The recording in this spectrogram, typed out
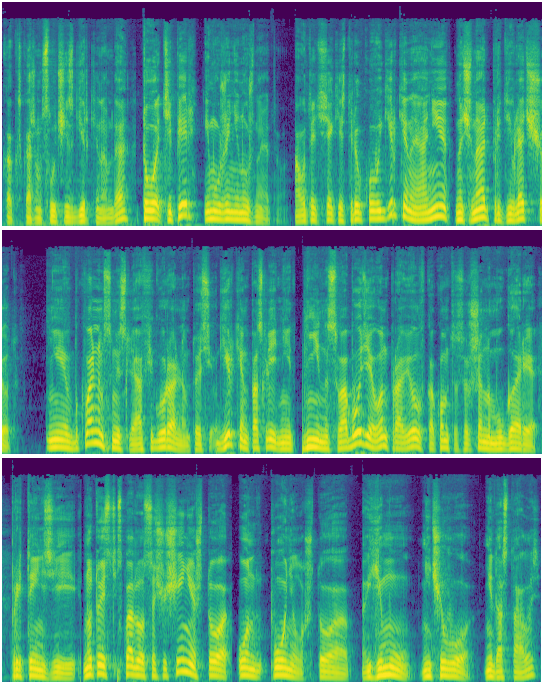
как, скажем, в случае с Гиркиным, да, то теперь им уже не нужно этого. А вот эти всякие стрелковые Гиркины, они начинают предъявлять счет не в буквальном смысле, а в фигуральном. То есть Гиркин последние дни на свободе он провел в каком-то совершенном угаре претензий. Ну, то есть складывалось ощущение, что он понял, что ему ничего не досталось,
